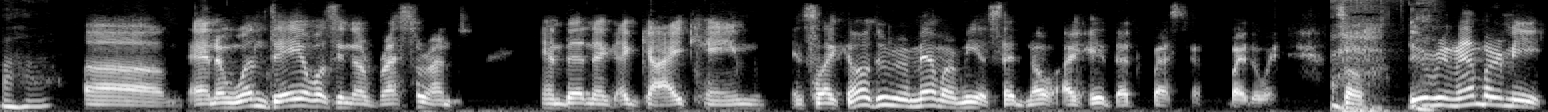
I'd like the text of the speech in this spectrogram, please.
Uh huh. Um, and then one day I was in a restaurant, and then a, a guy came. It's like, "Oh, do you remember me?" I said, "No." I hate that question, by the way. So, do you remember me?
